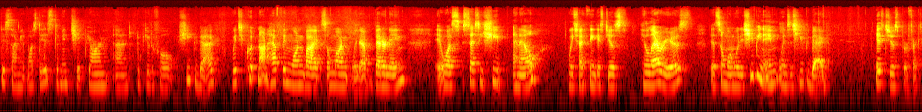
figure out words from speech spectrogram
this time it was this, the mint chip yarn and the beautiful sheepy bag, which could not have been won by someone with a better name. It was Sassy Sheep NL, which I think is just hilarious that someone with a sheepy name wins a sheepy bag. It's just perfect.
